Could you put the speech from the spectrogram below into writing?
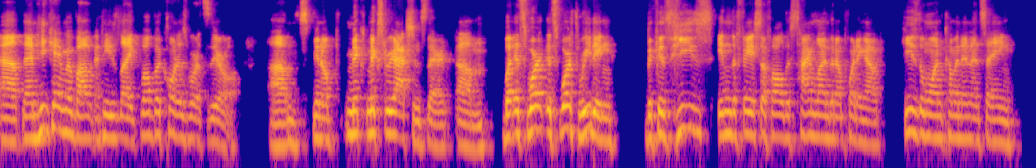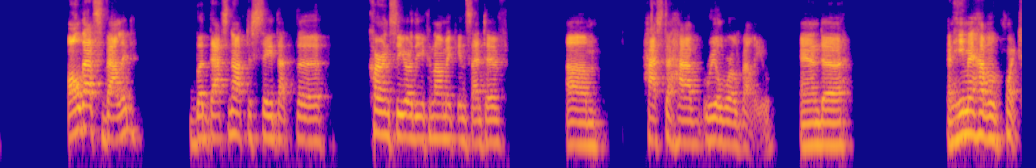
Uh, and he came about and he's like, "Well, Bitcoin is worth zero. Um, you know, mixed mixed reactions there. Um, but it's worth it's worth reading because he's in the face of all this timeline that I'm pointing out. He's the one coming in and saying, all that's valid, but that's not to say that the currency or the economic incentive um, has to have real world value. And uh, and he may have a point.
